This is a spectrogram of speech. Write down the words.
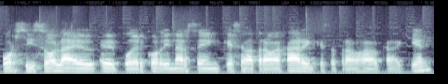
por sí sola el, poder coordinarse en qué se va a trabajar, en qué está trabajando cada quien.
